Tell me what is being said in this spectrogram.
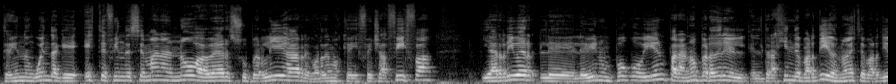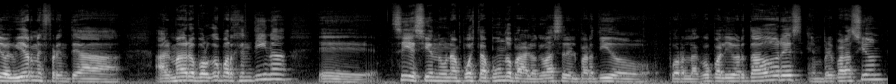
teniendo en cuenta que este fin de semana no va a haber Superliga, recordemos que hay fecha FIFA y a River le, viene un poco bien para no perder el, trajín de partidos, ¿no? Este partido del viernes frente a Almagro por Copa Argentina eh, sigue siendo una apuesta a punto para lo que va a ser el partido por la Copa Libertadores en preparación.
